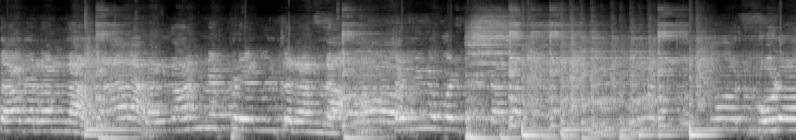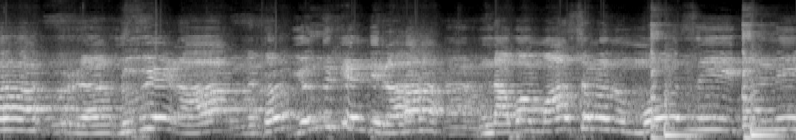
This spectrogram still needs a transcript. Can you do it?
తాగరన్న కళ్ళాన్ని ప్రేమించరన్న. తల్లిని కూడా నువ్వేరా? ఎందుకు? ఎందుకేందిరా? నవమాసలను మోసి కని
